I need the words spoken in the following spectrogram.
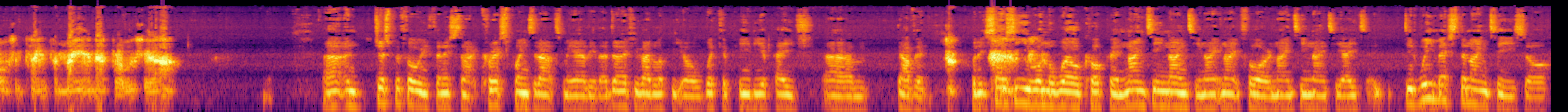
awesome time for me, and I'd probably say that. Uh, and just before we finish tonight, Chris pointed out to me earlier. I don't know if you've had a look at your Wikipedia page, um, Gavin, but it says that you won the World Cup in 1990, 1994, and 1998. Did we miss the 90s or?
